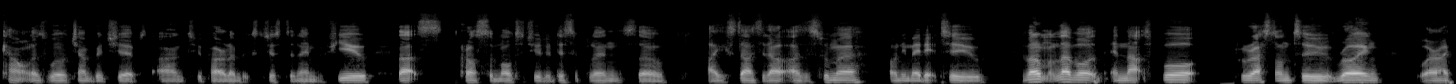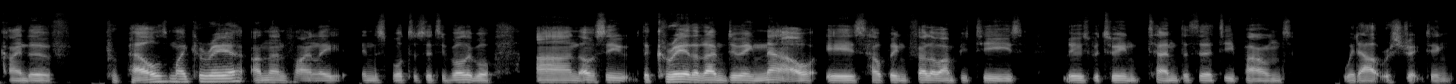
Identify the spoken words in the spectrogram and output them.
countless world championships and two Paralympics, just to name a few. That's across a multitude of disciplines. So I started out as a swimmer, only made it to development level in that sport, progressed on to rowing, where I kind of propels my career and then finally in the sport of sitting volleyball and obviously the career that i'm doing now is helping fellow amputees lose between 10 to 30 pounds without restricting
